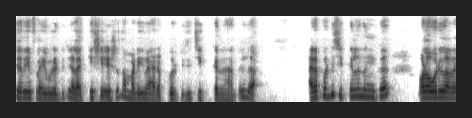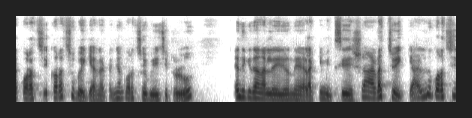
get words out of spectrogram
ചെറിയ ഫ്ലെയിമിലിട്ടിട്ട് ഇളക്കിയ ശേഷം നമ്മുടെ ഈ അരപ്പുരുട്ടിച്ച് ചിക്കനകത്ത് ഇടുക. അരപ്പുരുട്ടി ചിക്കനിൽ നിങ്ങൾക്ക് മുളക് പൊടി വളരെ കുറച്ച് കുറച്ച് ഉപയോഗിക്കാം കേട്ടോ. ഞാൻ കുറച്ച് ഉപയോഗിച്ചിട്ടുള്ളൂ. എന്നിക്കിതാ നല്ല രീതിയിൽ ഒന്ന് ഇളക്കി മിക്സ് ചെയ്ത ശേഷം അടച്ചു വയ്ക്കുക അതിൽ നിന്ന് കുറച്ച്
